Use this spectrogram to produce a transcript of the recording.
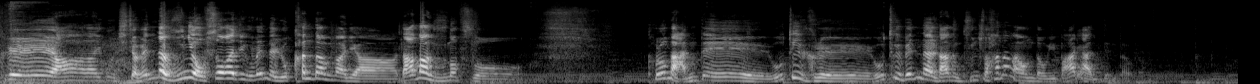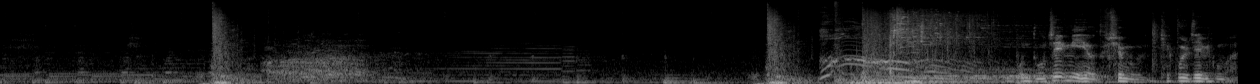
그래. 아, 나 이거 진짜 맨날 운이 없어가지고 맨날 욕한단 말이야. 나만 운 없어. 그러면 안 돼. 어떻게 그래. 어떻게 맨날 나는 군주 하나 나온다고. 이 말이 안 된다고. 노잼이에요, 노잼은. 개꿀잼이구만.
